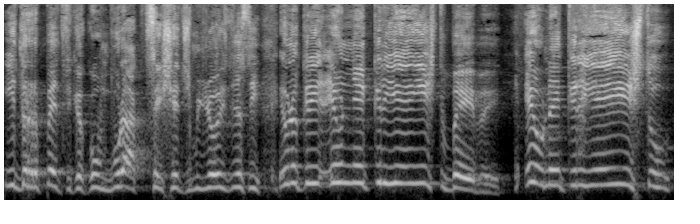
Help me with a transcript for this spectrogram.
e de repente fica com um buraco de 600 milhões e diz assim, eu, não queria, eu nem queria isto, baby, eu nem queria isto.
